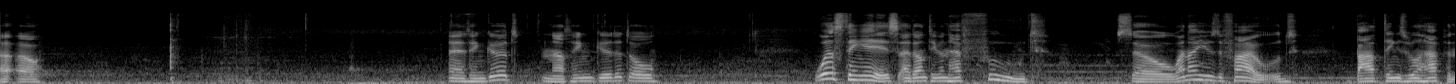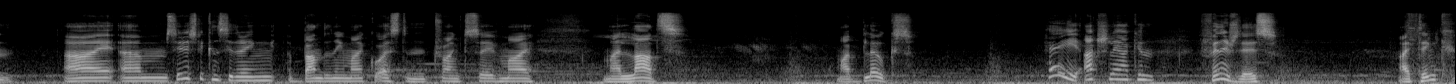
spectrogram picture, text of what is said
Uh oh. Anything good? Nothing good at all. Worst thing is, I don't even have food. So when I use the firewood, bad things will happen. I am seriously considering abandoning my quest and trying to save my my lads. My blokes. Hey, actually I can finish this. I think.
